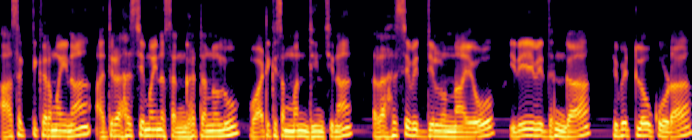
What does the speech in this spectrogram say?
ఆసక్తికరమైన అతి రహస్యమైన సంఘటనలు వాటికి సంబంధించిన రహస్య విద్యలున్నాయో ఇదే విధంగా టిబెట్లో కూడా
